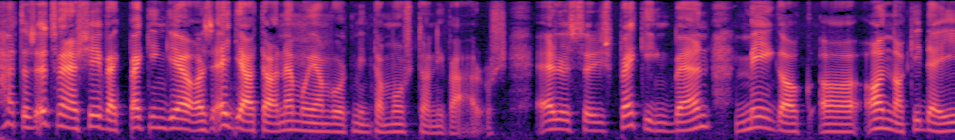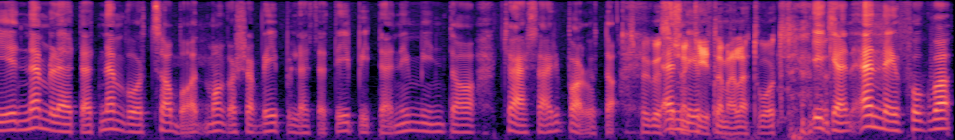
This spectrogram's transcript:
Hát az 50-es évek Pekingje az egyáltalán nem olyan volt, mint a mostani város. Először is Pekingben még a, a, annak idején nem lehetett, nem volt szabad magasabb épületet építeni, mint a császári palota. Ez pedig összesen ennél két emelet volt. Igen, ennél fogva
